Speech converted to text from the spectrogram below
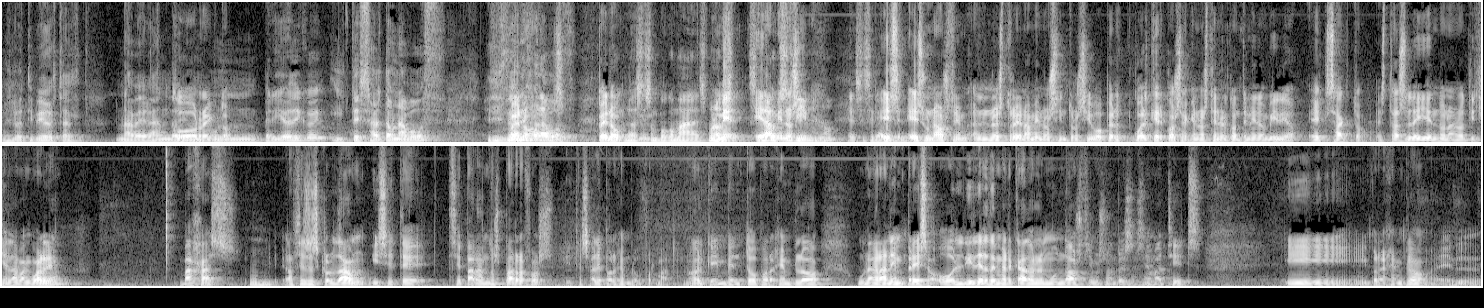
Es lo típico que estás navegando Correcto. en un periódico y te salta una voz. Y dices, ¿dónde Bueno, está la voz? pero No, ese es un poco más. Bueno, me- si- era menos, Outstream, ¿no? Ese sería es, Outstream. es un Outstream, el nuestro era menos intrusivo, pero cualquier cosa que no esté en el contenido en vídeo, exacto. Estás leyendo una noticia en la vanguardia, bajas, haces scroll down y se te separan dos párrafos y te sale, por ejemplo, un formato. ¿no? El que inventó, por ejemplo, una gran empresa o el líder de mercado en el mundo Outstream es una empresa que se llama Cheats. Y, y, por ejemplo, el-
